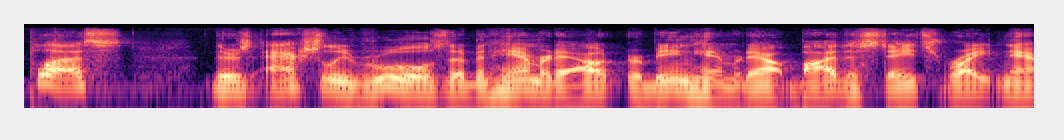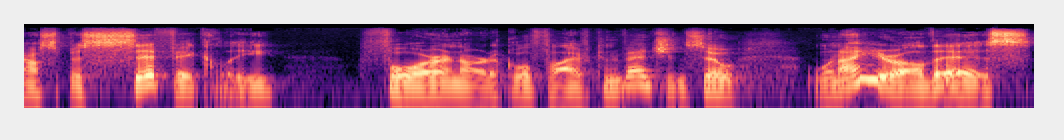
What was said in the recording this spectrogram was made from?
plus there's actually rules that have been hammered out or being hammered out by the states right now specifically for an Article 5 convention. So when I hear all this,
